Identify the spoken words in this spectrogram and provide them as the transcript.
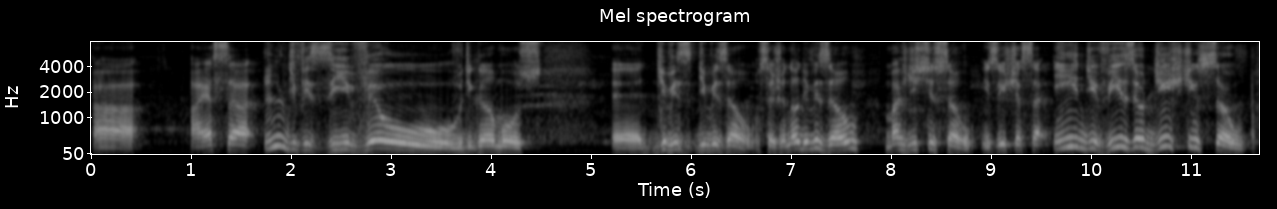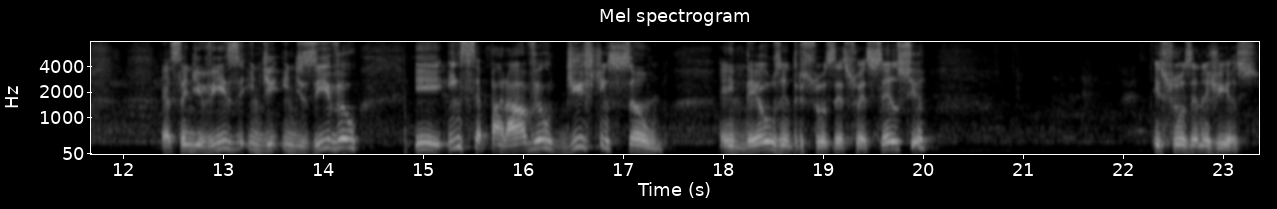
a, a essa indivisível, digamos, é, divisão, ou seja, não divisão, mas distinção. Existe essa indivível distinção, essa indizível e inseparável distinção em Deus entre suas, sua essência e suas energias.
